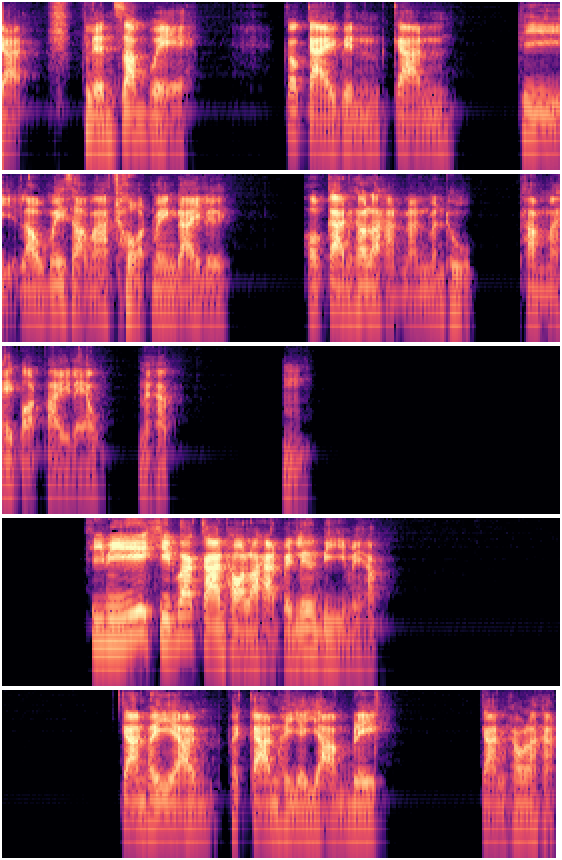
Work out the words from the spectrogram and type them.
กับเลนซัมแวร์ก็กลายเป็นการที่เราไม่สามารถถอดแม่งได้เลย เพราะการเข้ารหัสนั้นมันถูกทำมาให้ปลอดภัยแล้วนะครับ อืม ทีนี้คิดว่าการถอดรหัสเป็นเรื่องดีไหมครับ การพยายามการพยายามเบรกการเข้ารหัส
